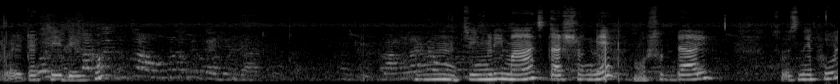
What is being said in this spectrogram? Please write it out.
এবার এটা খেয়ে দেখব। চিংড়ি মাছ তার সঙ্গে মসুর ডাল সজনে ফুল।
